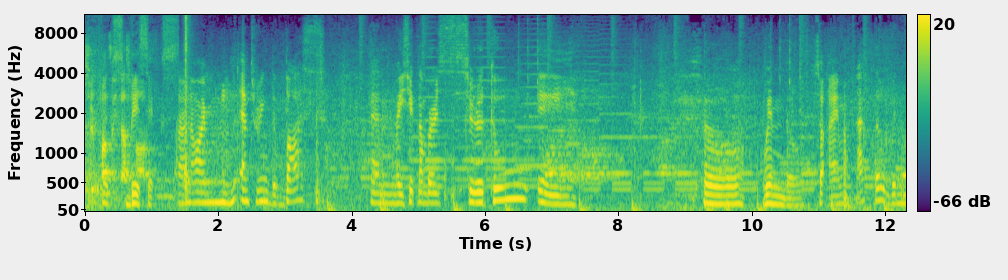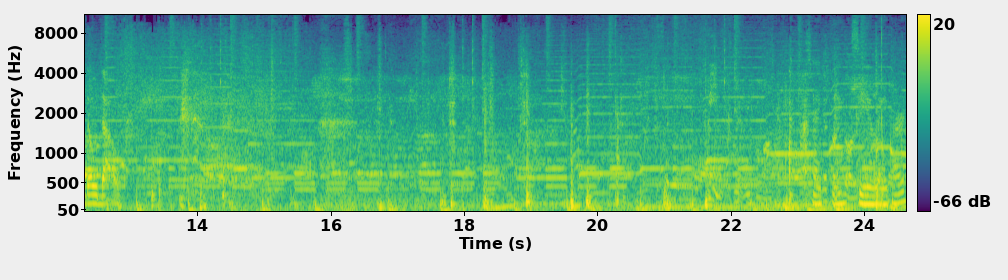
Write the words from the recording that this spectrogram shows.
so it's B6 And now I'm entering the bus and my seat number is 02A so window. So I'm at the window now. Taipei. See you later.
